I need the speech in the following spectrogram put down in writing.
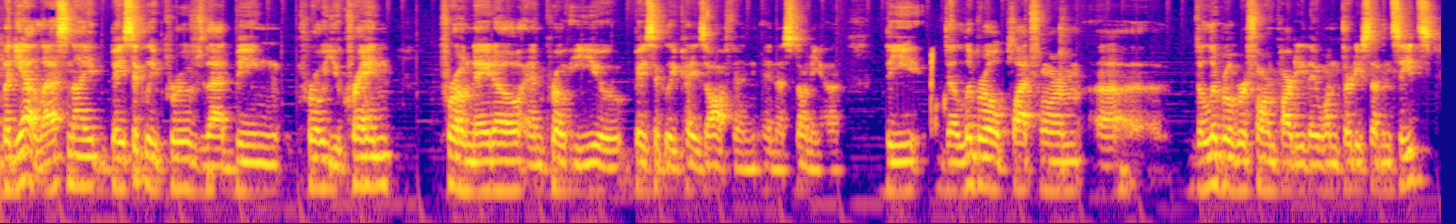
but yeah, last night basically proved that being pro Ukraine, pro NATO, and pro EU basically pays off in, in Estonia. The the liberal platform, uh, the Liberal Reform Party, they won 37 seats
